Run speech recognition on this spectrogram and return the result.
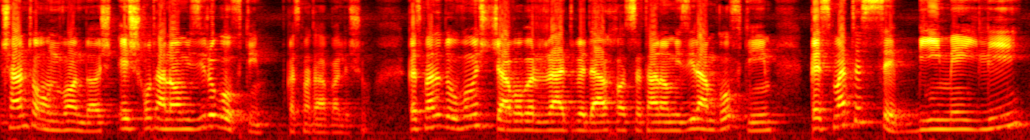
چند تا عنوان داشت. عشق و تنامیزی رو گفتیم قسمت اولشو. قسمت دومش جواب رد به درخواست تنامیزی رو هم گفتیم. قسمت سه بیمیلی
